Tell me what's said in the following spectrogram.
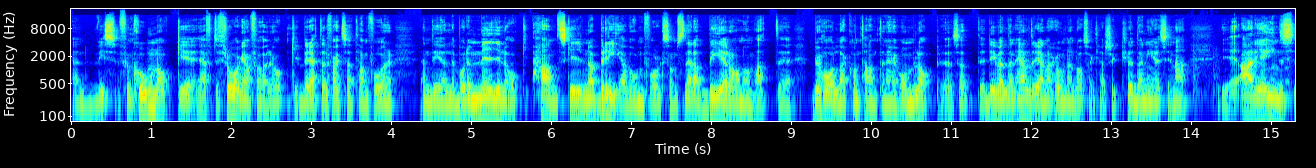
en viss funktion och eh, efterfrågan för det och berättade faktiskt att han får en del både mejl och handskrivna brev om folk som snälla ber honom att eh, behålla kontanterna i omlopp. Så att det är väl den äldre generationen då som kanske kluddar ner sina eh, arga, ins,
